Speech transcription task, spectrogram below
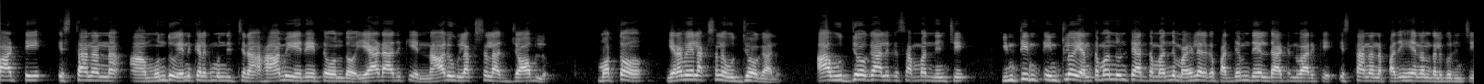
పార్టీ ఇస్తానన్న ఆ ముందు ఎన్నికలకు ముందు ఇచ్చిన హామీ ఏదైతే ఉందో ఏడాదికి నాలుగు లక్షల జాబ్లు. మొత్తం ఇరవై లక్షల ఉద్యోగాలు. ఆ ఉద్యోగాలకు సంబంధించి ఇంటి ఇంట్లో ఎంతమంది ఉంటే అంతమంది మహిళలకు పద్దెనిమిది ఏళ్ళు దాటిన వారికి ఇస్తానన్న పదిహేను వందల గురించి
